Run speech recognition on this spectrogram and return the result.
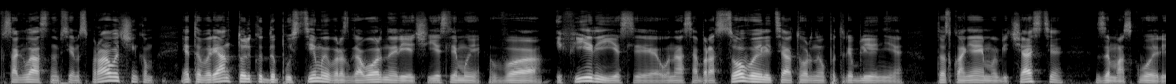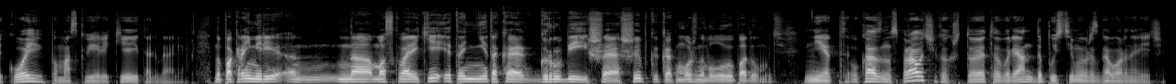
согласно всем справочникам, это вариант только допустимый в разговорной речи. Если мы в эфире, если у нас образцовое литературное употребление, то склоняем обе части — за Москвой рекой, по Москве-реке и так далее. Но, по крайней мере, э, на Москва-реке это не такая грубейшая ошибка, как можно было бы подумать. Нет, указано в справочниках, что это вариант допустимый в разговорной речи.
